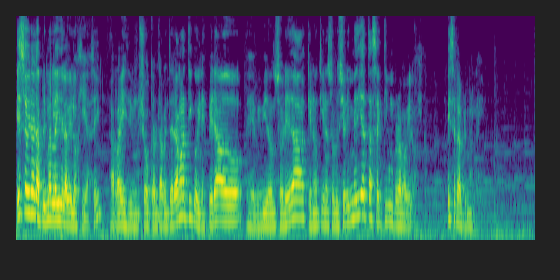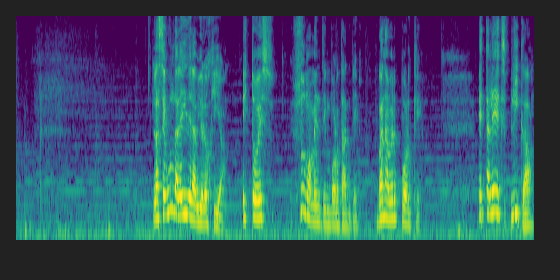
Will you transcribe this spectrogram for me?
eso era la primera ley de la biología, ¿sí? A raíz de un shock altamente dramático, inesperado, eh, vivido en soledad, que no tiene solución inmediata, se activa un programa biológico. Esa era la primera ley. La segunda ley de la biología. Esto es sumamente importante. Van a ver por qué. Esta ley explica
